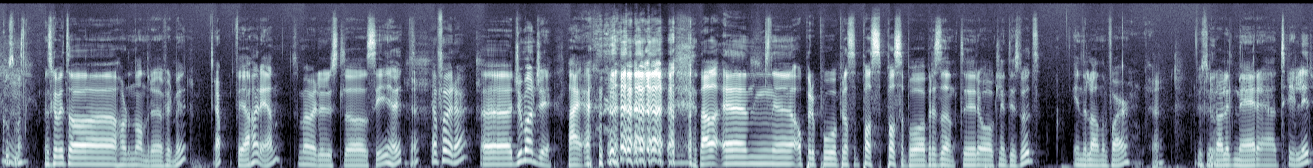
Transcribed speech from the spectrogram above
Koste meg. Men skal vi ta Har du noen andre filmer? Ja. For jeg har én som jeg har veldig lyst til å si høyt. Jeg får høre. Uh, Jumanji! Nei. Nei da. Um, apropos passe, passe, på presidenter og Clint Eastwood. In the Land of Fire. Ja. Hvis du vil ha litt mer eh, thriller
